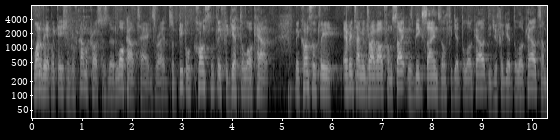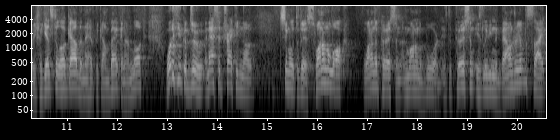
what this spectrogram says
one of the applications we've come across is the lockout tags, right? So people constantly forget to lock out. They constantly, every time you drive out from site, there's big signs, don't forget to lock out. Did you forget to lock out? Somebody forgets to lock out, then they have to come back and unlock. What if you could do an asset tracking node similar to this? One on the lock, one on the person, and one on the board. If the person is leaving the boundary of the site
